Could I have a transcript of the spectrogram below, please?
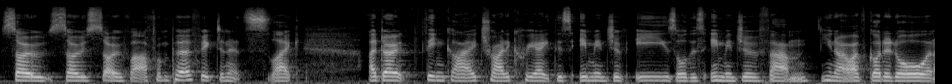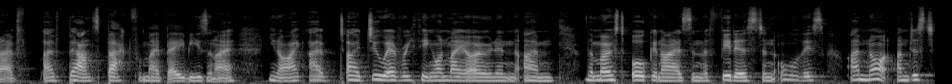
so so so far from perfect and it's like I don't think I try to create this image of ease or this image of, um, you know, I've got it all and I've I've bounced back from my babies and I, you know, I, I, I do everything on my own and I'm the most organized and the fittest and all this. I'm not. I'm just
